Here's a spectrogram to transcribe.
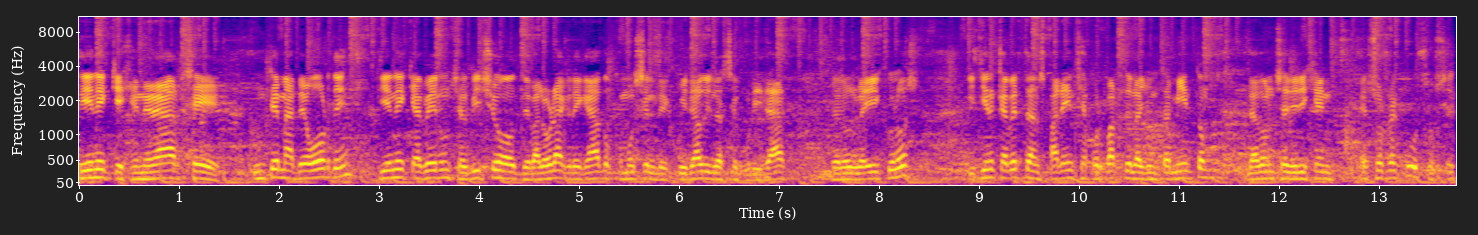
tiene que generarse un tema de orden, tiene que haber un servicio de valor agregado como es el de cuidado y la seguridad de los vehículos y tiene que haber transparencia por parte del ayuntamiento de a dónde se dirigen esos recursos.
